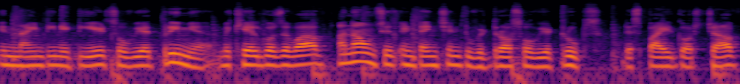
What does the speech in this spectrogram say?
In 1988, Soviet Premier Mikhail Gorbachev announced his intention to withdraw Soviet troops. Despite Gorbachev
